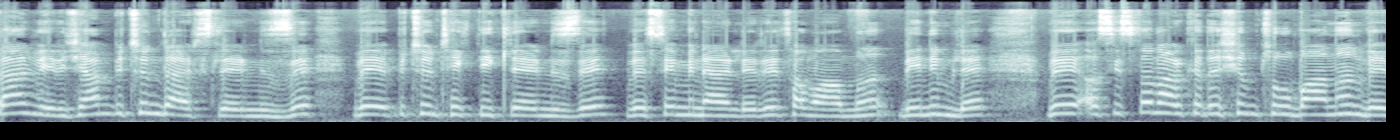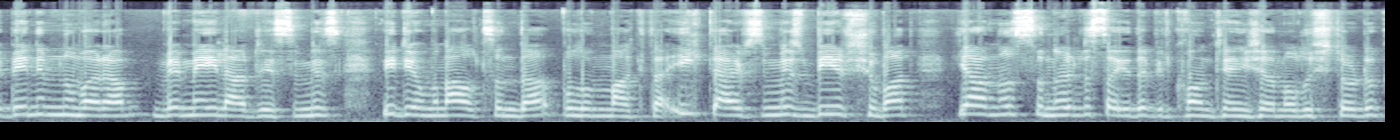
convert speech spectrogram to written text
ben vereceğim bütün derslerinizi ve bütün tekniklerinizi ve seminerleri tamamı benimle ve asistan arkadaşım Tuğba'nın ve benim numaram ve mail adresimiz videomun altında bulunmakta. İlk dersimiz 1 Şubat. Yalnız sınırlı sayıda bir kontenjan oluşturduk.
